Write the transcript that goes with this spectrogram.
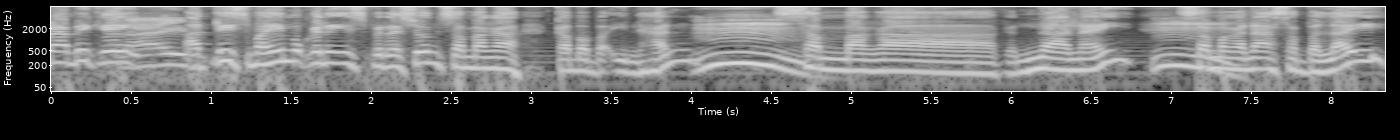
nabi kay Ay. at least mahimo ka ng inspirasyon sa mga kababainhan, sa mga nanay, sa mga nasa balay,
